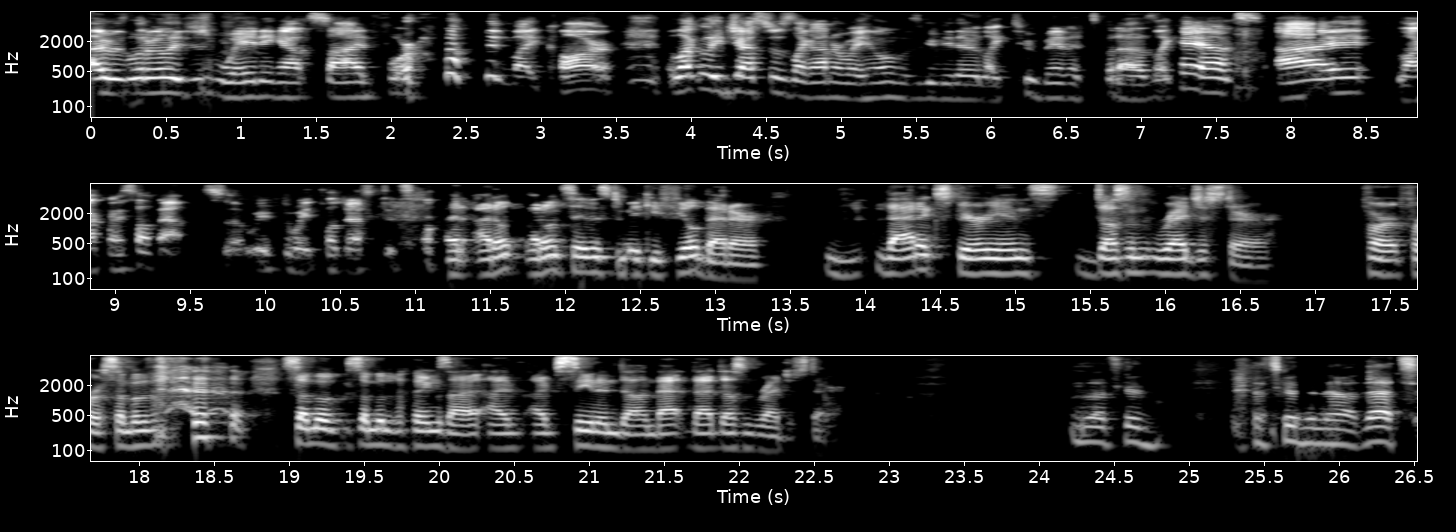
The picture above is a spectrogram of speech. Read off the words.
I was literally just waiting outside for him in my car. Luckily, Jess was like on her way home. Was gonna be there in, like two minutes, but I was like, "Hey, Alex, I locked myself out, so we have to wait till Jess gets home." and I don't I don't say this to make you feel better. That experience doesn't register for for some of the, some of some of the things I, I've I've seen and done. That that doesn't register. That's good. That's good to know. That's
